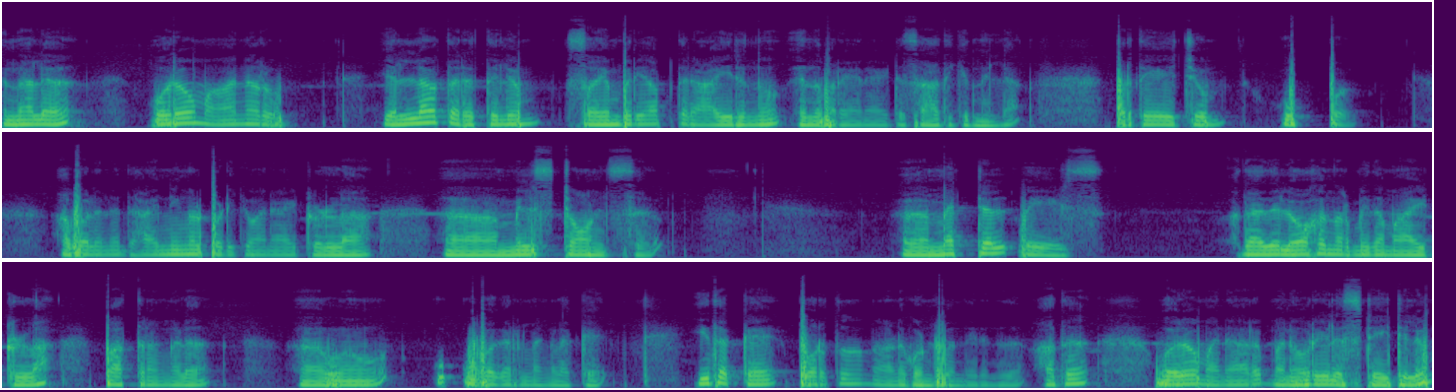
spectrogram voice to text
എന്നാൽ ഓരോ മാനറും എല്ലാ തരത്തിലും സ്വയം പര്യാപ്തരായിരുന്നു എന്ന് പറയാനായിട്ട് സാധിക്കുന്നില്ല. പ്രത്യേകിച്ചും ഉപ്പ് അതുപോലെ തന്നെ ധാന്യങ്ങൾ പൊടിക്കുവാനായിട്ടുള്ള മിൽ സ്റ്റോൺസ് മെറ്റൽ വെയേഴ്സ് അതായത് ലോഹനിർമ്മിതമായിട്ടുള്ള പാത്രങ്ങൾ ഉപകരണങ്ങളൊക്കെ. ഇതൊക്കെ പുറത്തു നിന്നാണ് കൊണ്ടുവന്നിരുന്നത്. അത് ഓരോ മനാർ മനോറിയൽ എസ്റ്റേറ്റിലും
